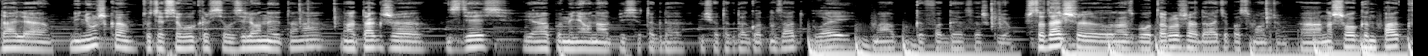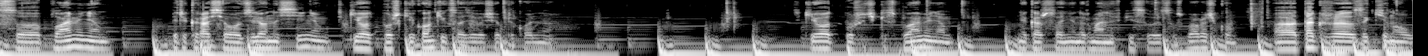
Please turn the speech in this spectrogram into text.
Далее менюшка, тут я все выкрасил зеленые тона, ну а также здесь я поменял надписи тогда, еще тогда год назад, play, map, kfg, slash q. Что дальше у нас будет оружие, давайте посмотрим. А, нашел ганпак с э, пламенем, перекрасил его в зеленый-синим. Такие вот пушки иконки, кстати, вообще прикольные. Такие вот пушечки с пламенем. Мне кажется, они нормально вписываются в сборочку. А, также закинул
